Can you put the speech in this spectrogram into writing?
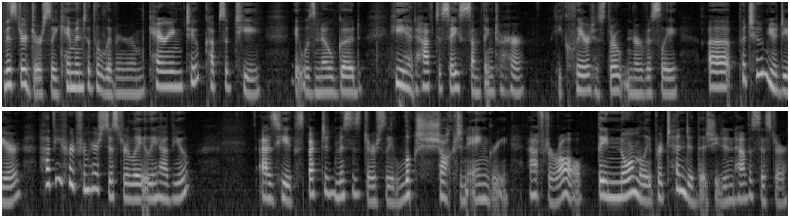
Mr. Dursley came into the living room carrying two cups of tea. It was no good. He had have to say something to her. He cleared his throat nervously. Uh, Petunia, dear, have you heard from your sister lately, have you? As he expected, Mrs. Dursley looked shocked and angry. After all, they normally pretended that she didn't have a sister.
